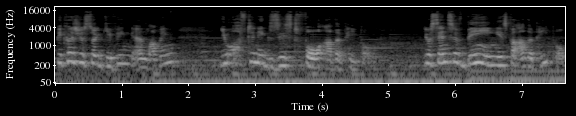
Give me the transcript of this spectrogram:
because you're so giving and loving, you often exist for other people. Your sense of being is for other people.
